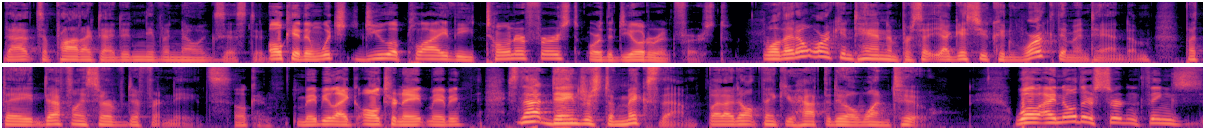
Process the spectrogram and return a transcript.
That's a product I didn't even know existed. Okay, then which do you apply the toner first or the deodorant first? Well, they don't work in tandem per se. I guess you could work them in tandem, but they definitely serve different needs. Okay, maybe like alternate, maybe. It's not dangerous to mix them, but I don't think you have to do a one-two. Well, I know there's certain things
